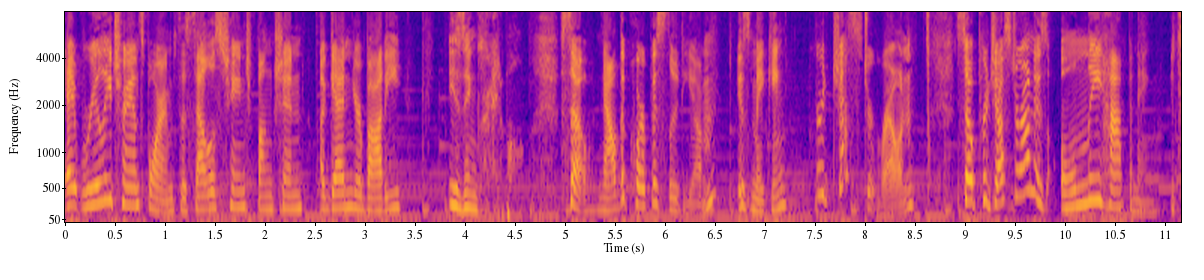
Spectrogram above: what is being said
It really transforms. The cells change function. Again, your body is incredible. So now the corpus luteum is making progesterone. So progesterone is only happening It's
